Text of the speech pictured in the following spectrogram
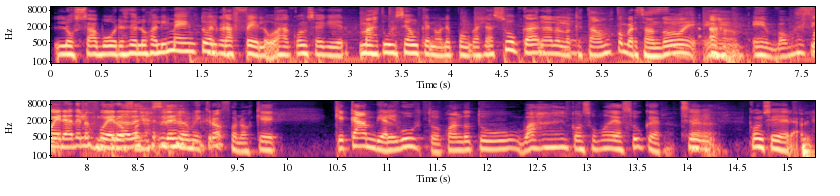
los sabores de los alimentos, el café lo vas a conseguir más dulce aunque no le pongas el azúcar. Claro, lo que estábamos conversando, vamos a decir, fuera de los fuera micrófonos, de, los micrófonos que, que cambia el gusto cuando tú bajas el consumo de azúcar. Sí considerable.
